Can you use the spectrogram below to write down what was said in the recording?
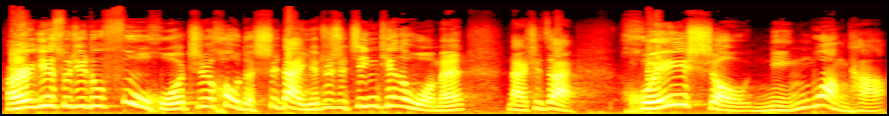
而耶稣基督复活之后的世代，也就是今天的我们，乃是在回首凝望他。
